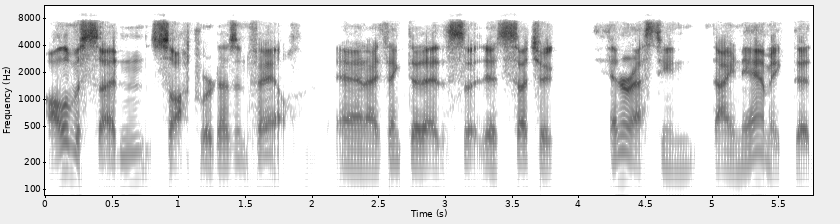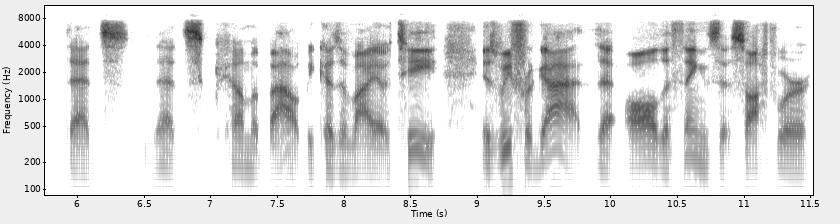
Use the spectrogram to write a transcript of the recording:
all of a sudden software doesn't fail. And I think that it's, it's such a interesting dynamic that that's that's come about because of IoT is we forgot that all the things that software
